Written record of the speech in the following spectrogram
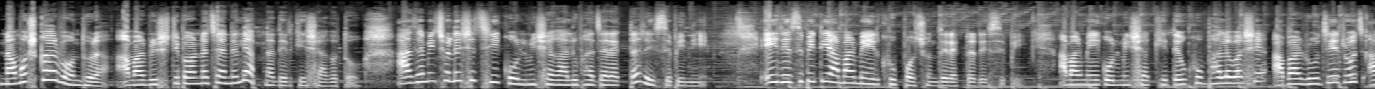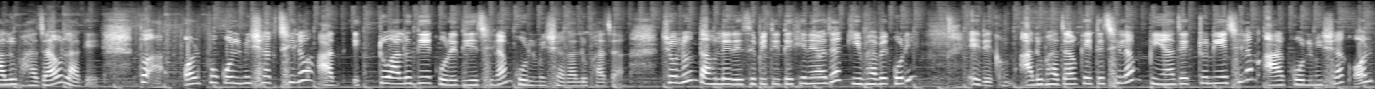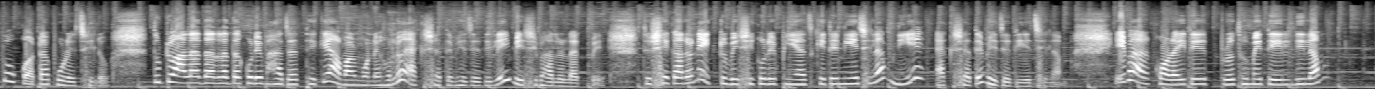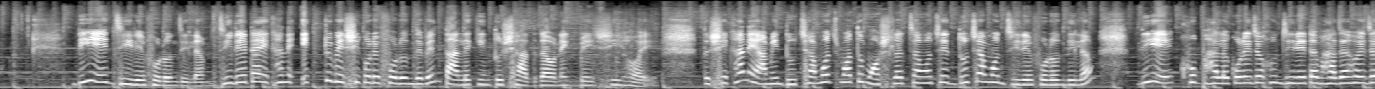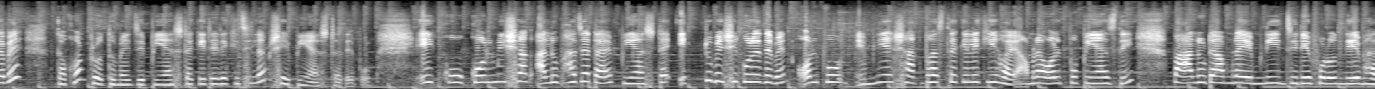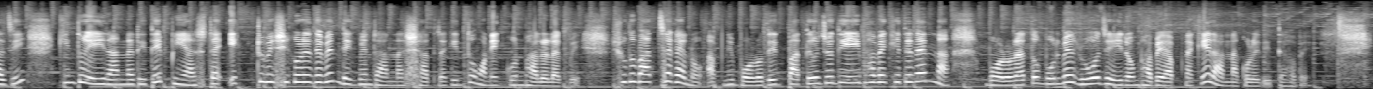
নমস্কার বন্ধুরা, আমার বৃষ্টিপর্ণা চ্যানেলে আপনাদেরকে স্বাগত। আজ আমি চলে এসেছি কলমি শাক আলু ভাজার একটা রেসিপি নিয়ে। এই রেসিপিটি আমার মেয়ের খুব পছন্দের একটা রেসিপি আমার মেয়ে কলমি শাক খেতেও খুব ভালোবাসে, আবার রোজের রোজ আলু ভাজাও লাগে। তো অল্প কলমি শাক ছিল আর একটু আলু দিয়ে করে দিয়েছিলাম কলমি শাক আলু ভাজা। চলুন তাহলে রেসিপিটি দেখে নেওয়া যাক, কীভাবে করি। এই দেখুন, আলু ভাজাও কেটেছিলাম, পেঁয়াজ একটু নিয়েছিলাম আর কলমি শাক অল্প কটা পড়েছিল। দুটো আলাদা আলাদা করে ভাজার থেকে আমার মনে হলো একসাথে ভেজে দিলেই বেশি ভালো লাগবে। তো সে কারণে একটু বেশি করে পেঁয়াজ কেটে নিয়েছিলাম, নিয়ে একসাথে ভেজে দিয়েছিলাম। এবার কড়াইতে প্রথমে তেল দিলাম দিয়ে জিরে ফোড়ন দিলাম। জিরেটা এখানে একটু বেশি করে ফোড়ন দেবেন, তাহলে কিন্তু স্বাদটা অনেক বেশি হয়। তো সেখানে আমি দু চামচ মতো মশলার চামচের দু চামচ জিরে ফোড়ন দিলাম। দিয়ে খুব ভালো করে যখন জিরেটা ভাজা হয়ে যাবে তখন প্রথমে যে পেঁয়াজটা কেটে রেখেছিলাম, সেই পেঁয়াজটা দেব। এই কলমি শাক আলু ভাজাটায় পেঁয়াজটা একটু বেশি করে দেবেন। অল্প এমনি শাক ভাজতে গেলে কি হয়, আমরা অল্প পেঁয়াজ দিই বা আলুটা আমরা এমনি জিরে ফোড়ন দিয়ে ভাজি, কিন্তু এই রান্নাটিতে পেঁয়াজটা একটু বেশি করে দেবেন। দেখবেন রান্নার স্বাদটা কিন্তু অনেক গুণ ভালো লাগবে। শুধু বাচ্চা কেন? আপনি বড়দের পাতেও যদি এইভাবে খেতে দেন না, বড়রা তো বলবে রোজ এইরমভাবে আপনাকে রান্না করে দিতে হবে।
